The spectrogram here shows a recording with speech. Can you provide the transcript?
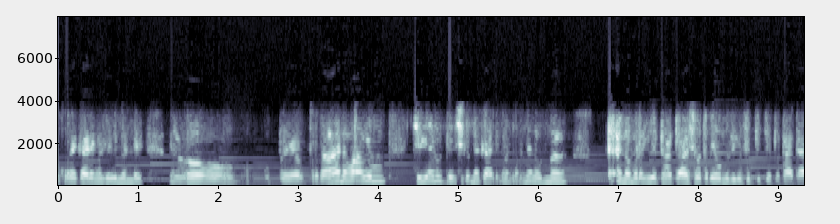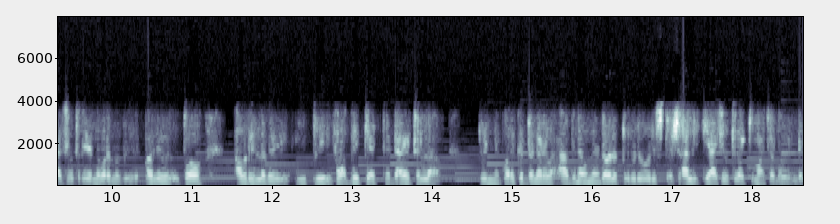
കുറെ കാര്യങ്ങൾ ചെയ്യുന്നുണ്ട്. പ്രധാനമായും ചെയ്യാൻ ഉദ്ദേശിക്കുന്ന കാര്യങ്ങൾ എന്ന് പറഞ്ഞാൽ ഒന്ന് നമ്മുടെ ഈ ടാറ്റ ആശുപത്രി ഒന്ന് വികസിപ്പിച്ചിട്ട് ടാറ്റ ആശുപത്രി എന്ന് പറയുന്നത് അത് ഇപ്പോ അവിടെ ഉള്ളത് ഈ പ്രീ ഫാബ്രിക്കേറ്റഡ് ആയിട്ടുള്ള പിന്നെ കുറെ കെട്ടിടങ്ങൾ അതിനൊന്ന് ഡെവലപ്പ് ചെയ്തൊരു ഒരു സ്പെഷ്യാലിറ്റി ആശുപത്രിയാക്കി മാറ്റേണ്ടതുണ്ട്.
